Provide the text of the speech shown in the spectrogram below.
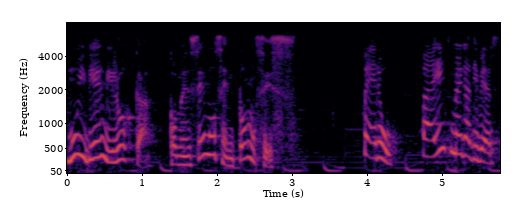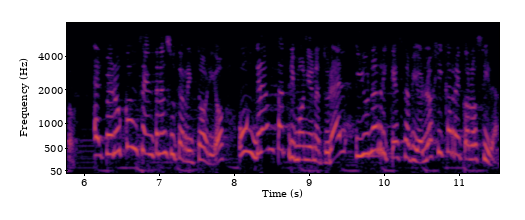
Muy bien, Miluska. Comencemos entonces. Perú, País megadiverso. El Perú concentra en su territorio un gran patrimonio natural y una riqueza biológica reconocida,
